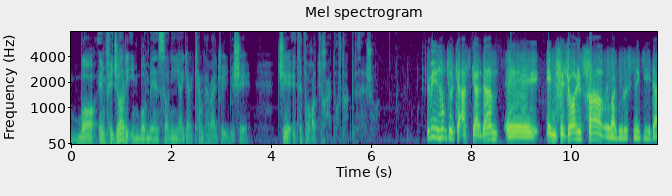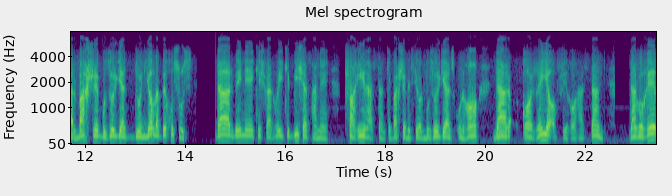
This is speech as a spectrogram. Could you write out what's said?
با انفجار این بمب انسانی اگر کم توجهی بشه چه اتفاقاتی خواهد افتاد به نظر شما؟ ببینید همونطور که عرض کردم انفجار فقر و گرسنگی در بخش بزرگی از دنیا و به خصوص در بین کشورهایی که بیش از همه فقیر هستند که بخش بسیار بزرگی از اونها در قاره آفریقا هستند در واقع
